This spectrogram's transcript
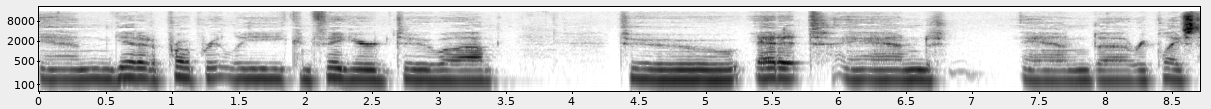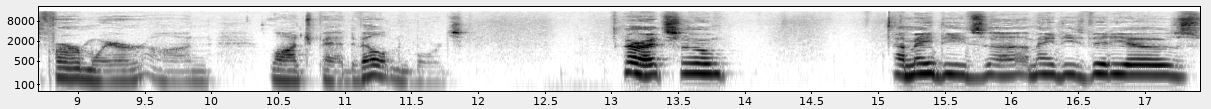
and get it appropriately configured to uh, to edit and and uh, replace the firmware on Launchpad development boards. All right, so I made these uh, I made these videos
